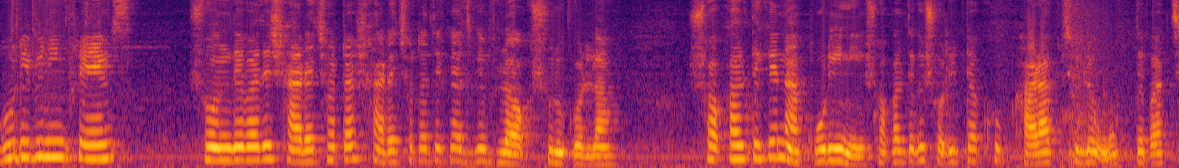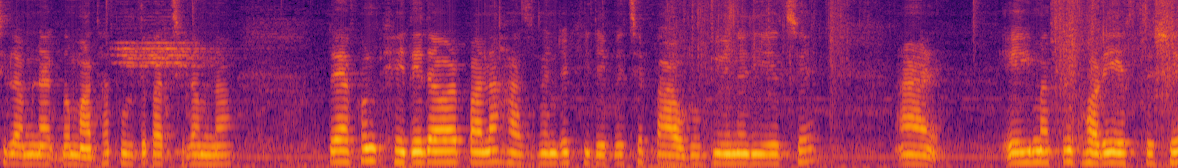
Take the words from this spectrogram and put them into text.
গুড ইভিনিং ফ্রেন্ডস সন্ধে বাজে সাড়ে ছটা সাড়ে ছটা থেকে আজকে ভ্লগ শুরু করলাম। সকাল থেকে না করিনি, সকাল থেকে শরীরটা খুব খারাপ ছিল, উঠতে পারছিলাম না, একদম মাথা তুলতে পারছিলাম না। তো এখন খেতে দেওয়ার পালা হাজব্যান্ডের খিদে পেয়েছে, পাউরুটি এনে দিয়েছে। আর এই মাত্র ঘরে এসছে সে,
